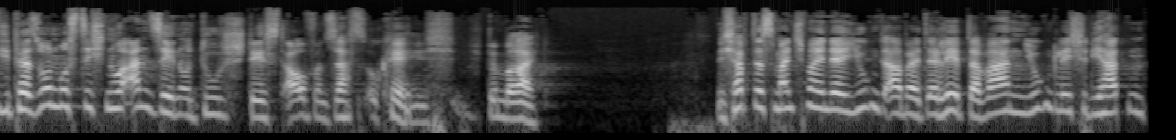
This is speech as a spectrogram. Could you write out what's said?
die Person muss dich nur ansehen und du stehst auf und sagst, okay, ich, ich bin bereit. Ich habe das manchmal in der Jugendarbeit erlebt. Da waren Jugendliche, die hatten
